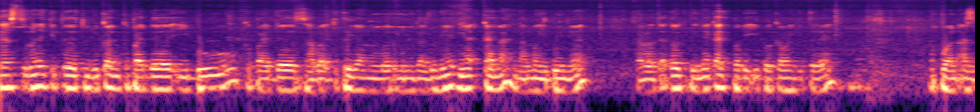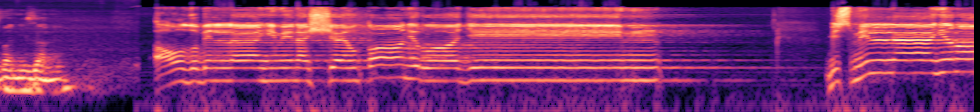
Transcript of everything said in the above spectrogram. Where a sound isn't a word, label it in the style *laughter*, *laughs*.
Al-Fatihah seterusnya kita tujukan kepada ibu, kepada sahabat kita yang baru meninggal dunia, niatkanlah nama ibunya. Kalau tak tahu kita ingatkan kepada ibu kawan kita eh. Puan Azman Nizam eh. أعوذ بالله من الشيطان الرجيم بسم الله الرحمن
